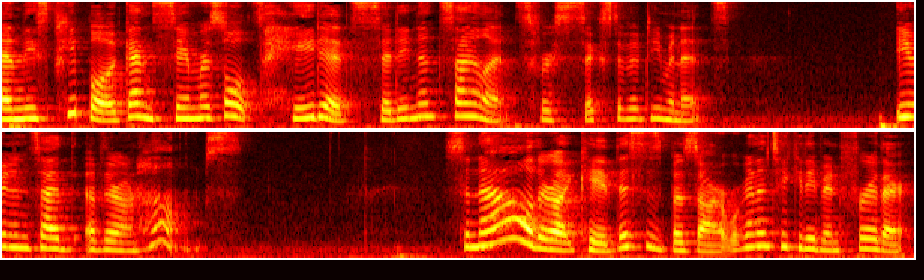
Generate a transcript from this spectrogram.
And these people, again, same results, hated sitting in silence for six to 15 minutes, even inside of their own homes. So now they're like, okay, this is bizarre. We're going to take it even further.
